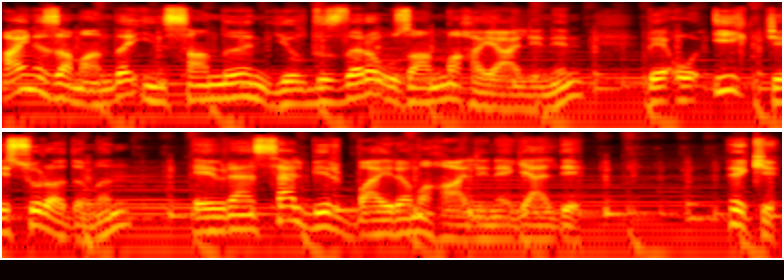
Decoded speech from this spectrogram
aynı zamanda insanlığın yıldızlara uzanma hayalinin ve o ilk cesur adımın evrensel bir bayramı haline geldi. Peki,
